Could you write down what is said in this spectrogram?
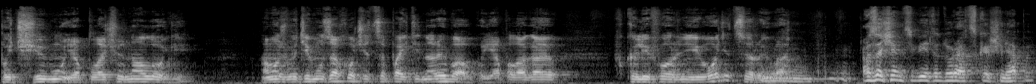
Почему я плачу налоги? А может быть, ему захочется пойти на рыбалку? Я полагаю, В Калифорнии водится рыба? А зачем тебе эта дурацкая шляпа?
